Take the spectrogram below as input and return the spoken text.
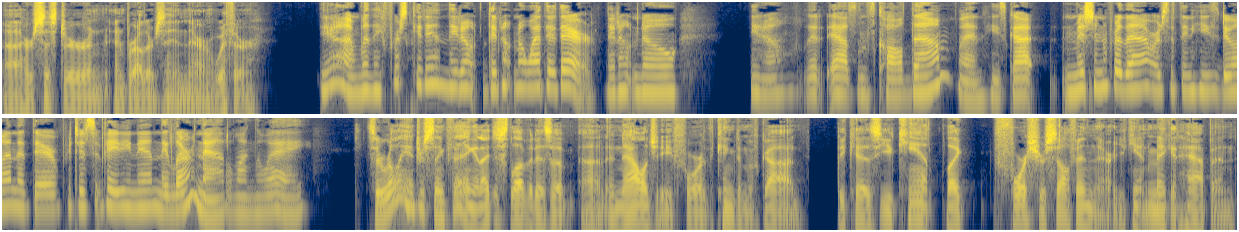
uh, her sister and, and brothers in there with her. Yeah, and when they first get in, they don't they don't know why they're there. They don't know, you know, that Aslan's called them and he's got mission for them or something he's doing that they're participating in. They learn that along the way. It's a really interesting thing, and I just love it as a an analogy for the kingdom of God because you can't like force yourself in there. You can't make it happen.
